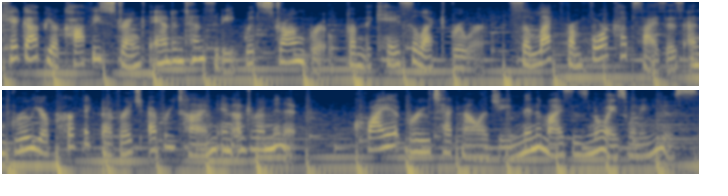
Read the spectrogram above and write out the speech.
Kick up your coffee strength and intensity with Strong Brew from the K Select Brewer. Select from four cup sizes and brew your perfect beverage every time in under a minute. Quiet Brew technology minimizes noise when in use.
